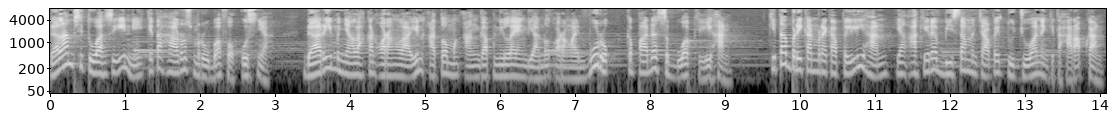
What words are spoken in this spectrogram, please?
Dalam situasi ini, kita harus merubah fokusnya dari menyalahkan orang lain atau menganggap nilai yang dianut orang lain buruk kepada sebuah pilihan. Kita berikan mereka pilihan yang akhirnya bisa mencapai tujuan yang kita harapkan.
